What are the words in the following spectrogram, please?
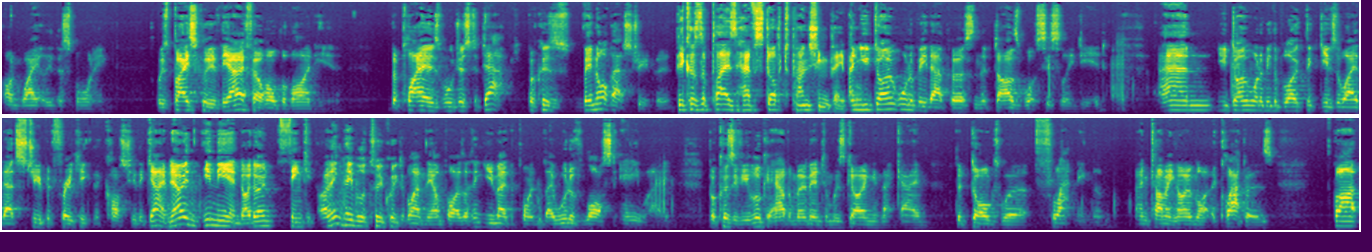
on Whateley this morning. Was basically if the AFL hold the line here, the players will just adapt because they're not that stupid. Because the players have stopped punching people. And you don't want to be that person that does what Sicily did. And you don't want to be the bloke that gives away that stupid free kick that costs you the game. Now, in, in the end, I don't think I think people are too quick to blame the umpires. I think you made the point that they would have lost anyway, because if you look at how the momentum was going in that game, the dogs were flattening them and coming home like the clappers. But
